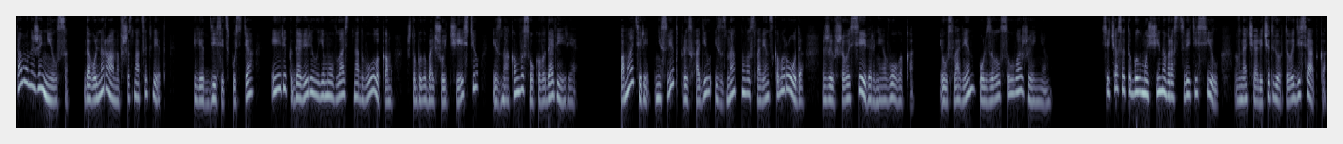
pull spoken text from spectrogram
Там он и женился, довольно рано, в 16 лет, и лет десять спустя Эрик доверил ему власть над Волоком, что было большой честью и знаком высокого доверия. По матери Несвет происходил из знатного славянского рода, жившего севернее Волока, и у славян пользовался уважением. Сейчас это был мужчина в расцвете сил, в начале четвертого десятка,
